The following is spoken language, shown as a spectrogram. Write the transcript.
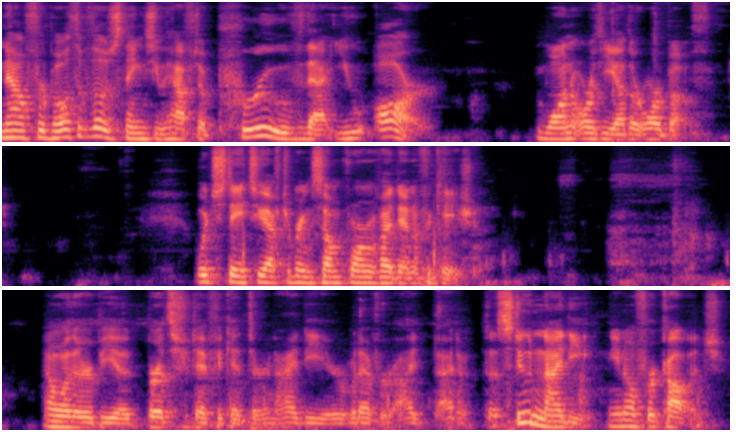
Now, for both of those things, you have to prove that you are one or the other or both. Which states you have to bring some form of identification. And whether it be a birth certificate or an ID or whatever, I, I don't, a student ID, you know, for college.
